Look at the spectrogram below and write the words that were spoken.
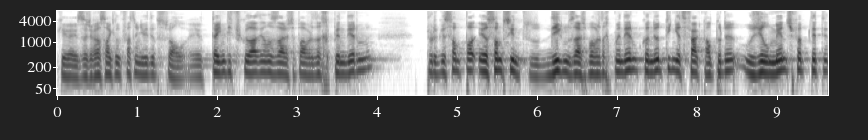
que é em relação àquilo que faço na minha vida pessoal. Eu tenho dificuldade em usar esta palavra de arrepender-me, porque eu só, me, eu só me sinto digno de usar esta palavra de arrepender-me quando eu tinha, de facto, na altura, os elementos para poder ter,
